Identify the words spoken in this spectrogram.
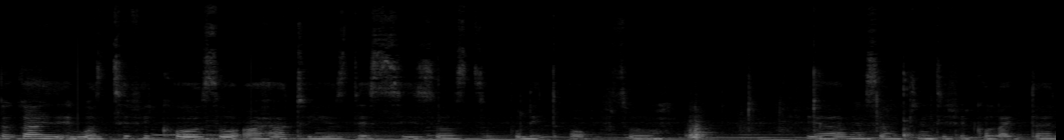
so guys it was difficult so I had to use the scissors to pull it up. So if you're having something difficult like that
